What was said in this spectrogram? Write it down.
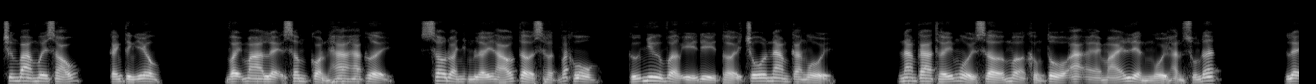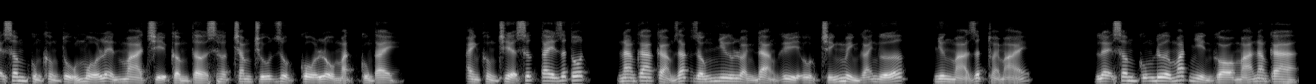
chương 36, cánh tình yêu. Vậy mà lệ sâm còn ha ha cười, sau đoàn nhậm lấy áo tờ sợt vắt khô, cứ như vợ ý đi tới chỗ Nam ca ngồi. Nam ca thấy ngồi sờ mở khổng tổ ạ à mái liền ngồi hẳn xuống đất. Lệ sâm cùng khổng tủ mố lên mà chỉ cầm tờ sợt chăm chú rụt cô lộ mặt cùng tay. Anh khổng chỉa sức tay rất tốt, Nam ca cảm giác giống như loảnh đảng ghi ụt chính mình gãi ngứa, nhưng mà rất thoải mái. Lệ sâm cũng đưa mắt nhìn gò má Nam ca,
